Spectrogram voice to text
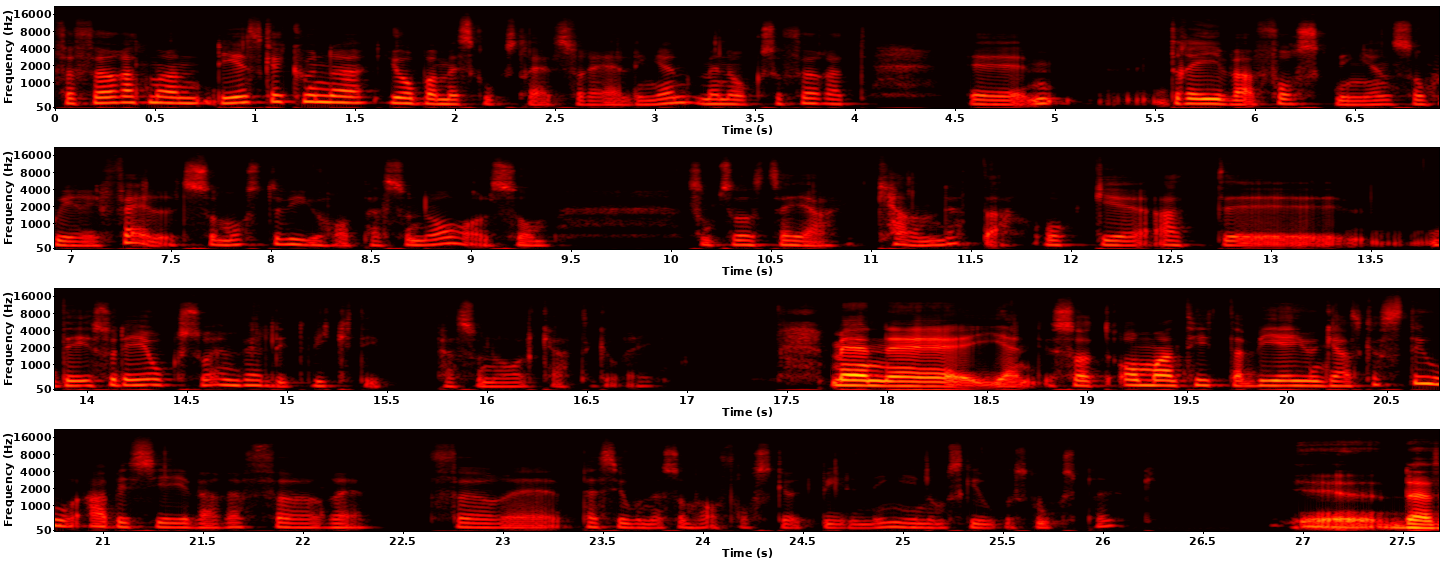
För för att man dels ska kunna jobba med skogsträdsförädlingen men också för att eh, driva forskningen som sker i fält så måste vi ju ha personal som som så att säga kan detta och eh, att eh, det, så det är också en väldigt viktig personalkategori. Men eh, igen, så att om man tittar, vi är ju en ganska stor arbetsgivare för, eh, för eh, personer som har forskarutbildning inom skog och skogsbruk. Där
